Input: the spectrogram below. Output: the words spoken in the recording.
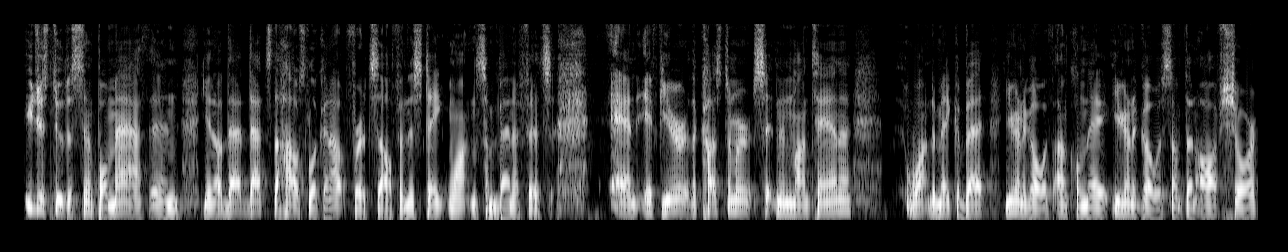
you just do the simple math, and you know that that's the house looking out for itself, and the state wanting some benefits. And if you're the customer sitting in Montana, wanting to make a bet, you're going to go with Uncle Nate. You're going to go with something offshore.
